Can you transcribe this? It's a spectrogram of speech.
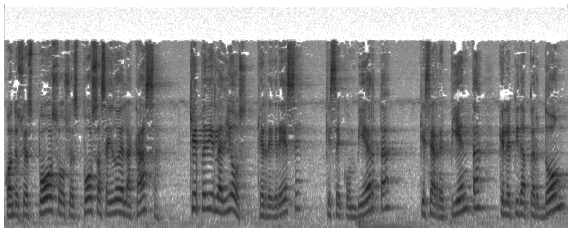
Cuando su esposo o su esposa se ha ido de la casa, ¿qué pedirle a Dios? Que regrese, que se convierta, que se arrepienta, que le pida perdón,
